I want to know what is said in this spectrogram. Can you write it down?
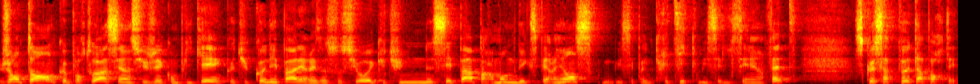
J'entends que pour toi c'est un sujet compliqué, que tu connais pas les réseaux sociaux et que tu ne sais pas par manque d'expérience, c'est pas une critique mais c'est un fait, ce que ça peut t'apporter.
